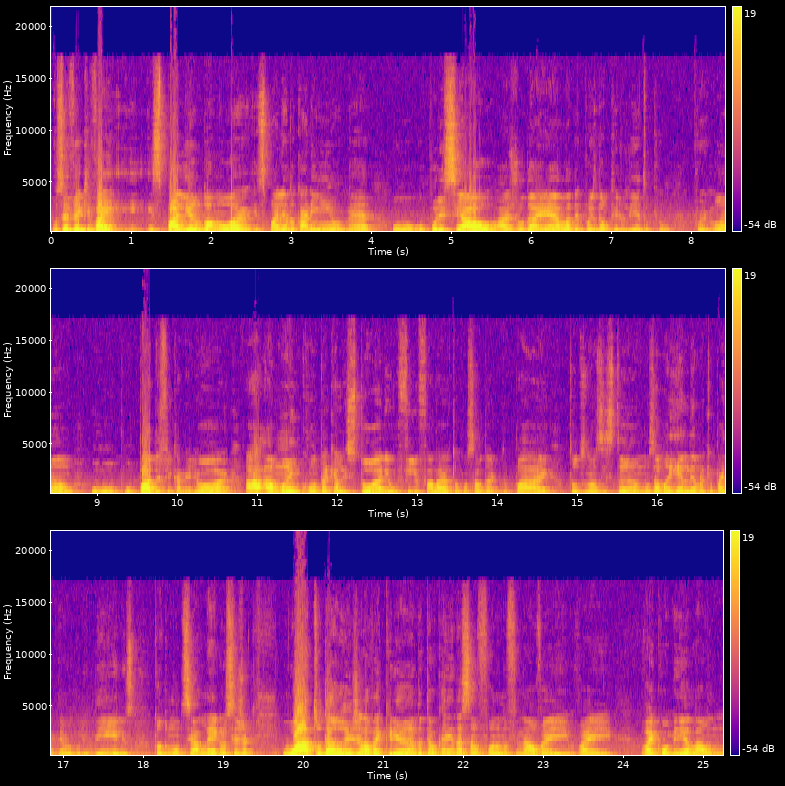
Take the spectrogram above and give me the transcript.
você vê que vai espalhando amor, espalhando carinho, né? O, o, policial ajuda ela, depois dá um pirulito pro, pro irmão, o, o padre fica melhor, a, a mãe conta aquela história, o filho fala, ah, eu tô com saudade do pai, todos nós estamos, a mãe relembra que o pai tem orgulho deles, todo mundo se alegra, ou seja, o ato da Ângela vai criando, até o carinha da sanfona no final vai, vai, vai comer lá um,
